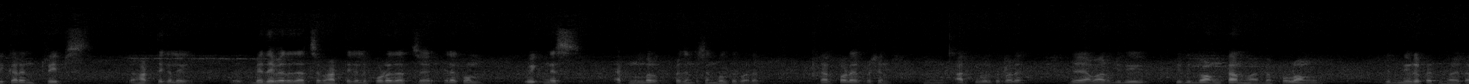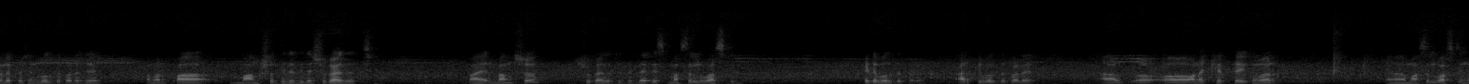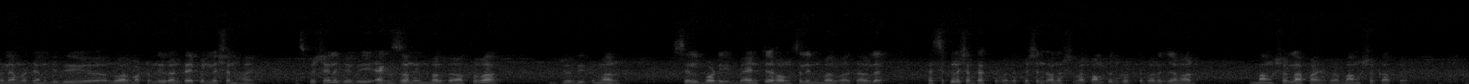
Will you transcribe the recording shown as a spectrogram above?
রিকারেন্ট ট্রিপস হাঁটতে গেলে বেঁধে বেঁধে যাচ্ছে বা হাঁটতে গেলে পড়ে যাচ্ছে, এরকম উইকনেস এক নম্বর প্রেজেন্টেশন বলতে পারে। তারপরে পেশেন্ট আর কি বলতে পারে? যে আমার যদি যদি লং টার্ম হয় বা প্রলং যদি নিউরোপ্যাথি হয়, তাহলে পেশেন্ট বলতে পারে যে আমার পা মাংস ধীরে ধীরে শুকায় যাচ্ছে। পায়ের মাংস শুকায় যাচ্ছে দ্যাট ইজ মাসেল ওয়াস্টিং এটা বলতে পারে। আর কি বলতে পারে? আর অনেক ক্ষেত্রেই তোমার মাসেল ওয়াস্টিং হলে আমরা জানি যদি লোয়ার মোটর নিউরান টাইপের লেশন হয় স্পেশালি যদি একজন ইনভলভ হয় অথবা যদি তোমার সেল বডি বা অ্যান্টি হোম সেল ইনভলভ হয়, তাহলে ফ্যাসিকুলেশন থাকতে পারে। পেশেন্ট অনেক সময় কমপ্লেন করতে পারে যে আমার মাংস লাফায় বা মাংস কাঁপে।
